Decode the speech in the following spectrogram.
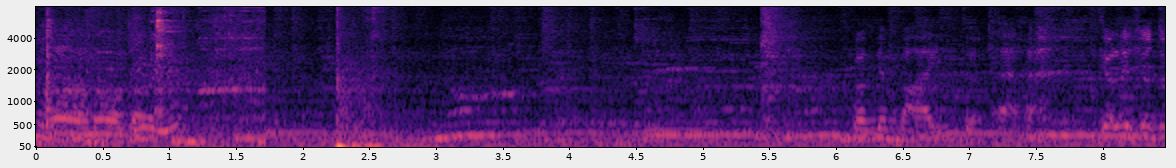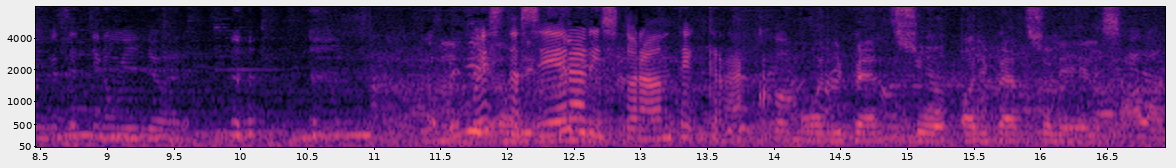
No, no, dai. Golden Bite. Ti ho lasciato un pezzettino migliore. Questa sera ristorante greco. Ho riperso, ho riperso le, le salad.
